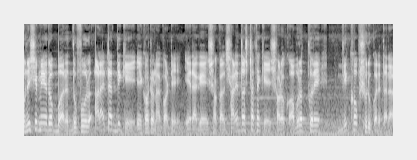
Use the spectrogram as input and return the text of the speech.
উনিশে মে রোববার দুপুর আড়াইটার দিকে এ ঘটনা ঘটে। এর আগে সকাল সাড়ে দশটা থেকে সড়ক অবরোধ করে বিক্ষোভ শুরু করে তারা।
